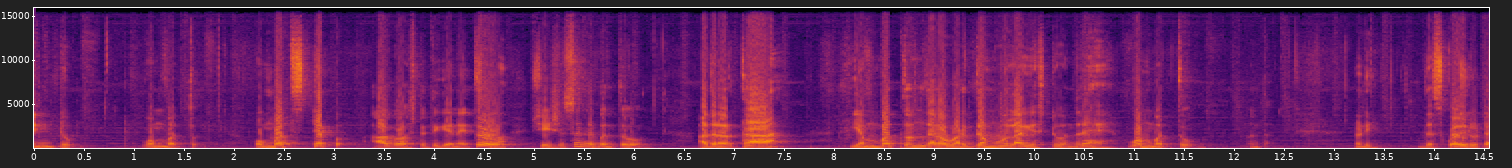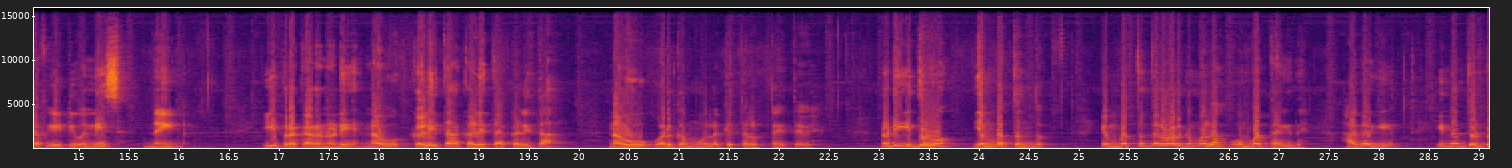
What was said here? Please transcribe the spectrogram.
ಎಂಟು, ಒಂಬತ್ತು. ಒಂಬತ್ತು ಸ್ಟೆಪ್ ಆಗೋ ಅಷ್ಟೊತ್ತಿಗೆ ಏನಾಯಿತು? ಶೇಷ ಸೊನ್ನೆ ಬಂತು. ಅದರ ಅರ್ಥ ಎಂಬತ್ತೊಂದರ ವರ್ಗಮೂಲ ಎಷ್ಟು ಅಂದರೆ ಒಂಬತ್ತು ಅಂತ. ನೋಡಿ the square root of eighty one is nine ಈ ಪ್ರಕಾರ ನೋಡಿ, ನಾವು ಕಳಿತಾ ಕಳಿತಾ ಕಳಿತಾ ನಾವು ವರ್ಗಮೂಲಕ್ಕೆ ತಲುಪ್ತಾ ಇದ್ದೇವೆ. ನೋಡಿ, ಇದು ಎಂಬತ್ತೊಂದು. ಎಂಬತ್ತೊಂದರ ವರ್ಗಮೂಲ ಒಂಬತ್ತಾಗಿದೆ. ಹಾಗಾಗಿ ಇನ್ನು ದೊಡ್ಡ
